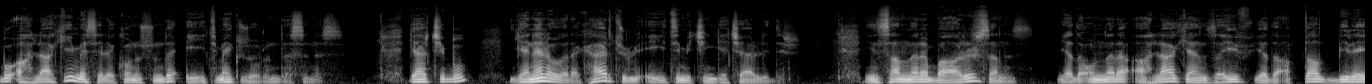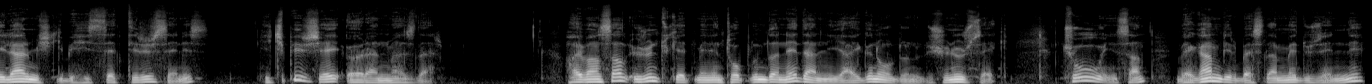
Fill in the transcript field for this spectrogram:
bu ahlaki mesele konusunda eğitmek zorundasınız. Gerçi bu genel olarak her türlü eğitim için geçerlidir. İnsanlara bağırırsanız ya da onlara ahlaken zayıf ya da aptal bireylermiş gibi hissettirirseniz hiçbir şey öğrenmezler. Hayvansal ürün tüketmenin toplumda nedenli yaygın olduğunu düşünürsek, çoğu insan vegan bir beslenme düzenini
